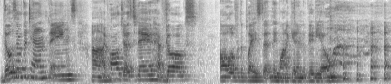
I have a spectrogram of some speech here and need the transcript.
those are the 10 things. Uh, I apologize. Today I have dogs all over the place that they want to get in the video.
